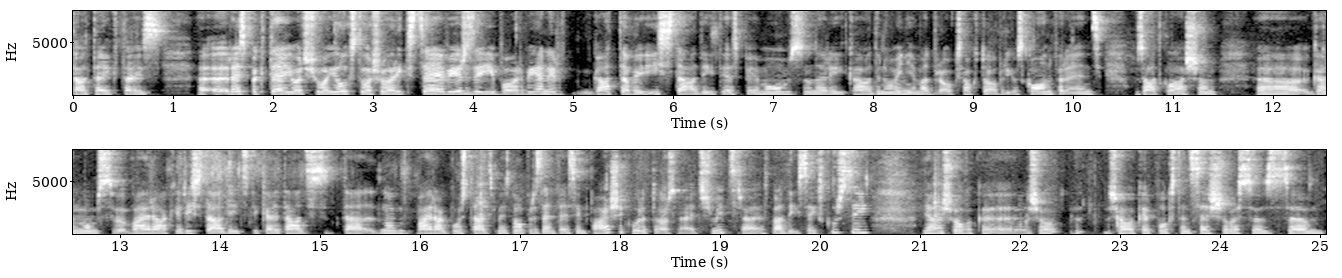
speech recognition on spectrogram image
tā teiktais, uh, respektējot šo ilgstošo RICC virzību, ar vienu ir gatavi izstādīties pie mums, un arī kādi no viņiem atbrauks oktobrī uz konferenci, uz atklāšanu. Uh, gan mums vairāk ir izstādīts tikai tādas, tā, nu, vairāk būs tādas, mēs noprezentēsim paši. Kurators Raits Šmits vadīs ekskursiju. Jā, šovakar, šo, šovakar pulksten sešos uz um,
